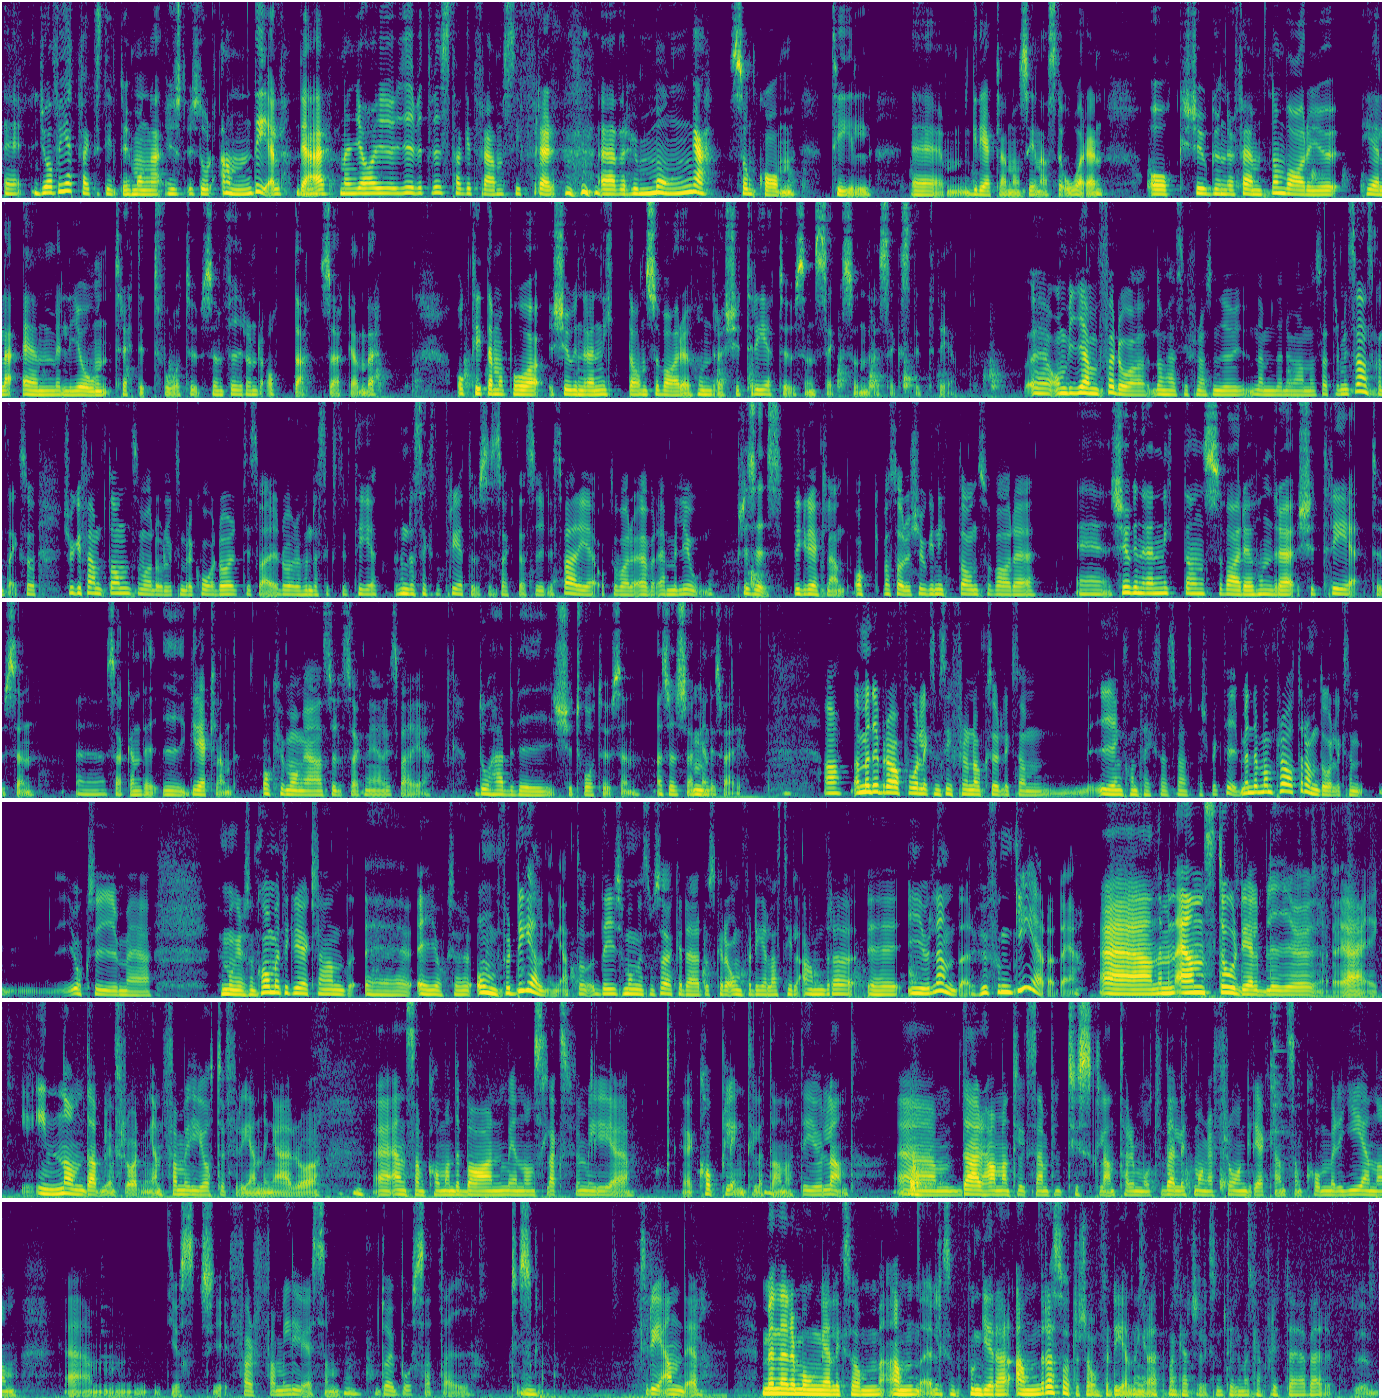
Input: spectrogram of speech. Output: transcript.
Eh, jag vet faktiskt inte hur, många, hur stor andel det är, mm. men jag har ju givetvis tagit fram siffror över hur många som kom till eh, Grekland de senaste åren. Och 2015 var det ju hela 1 32 408 sökande. Och tittar man på 2019 så var det 123 663. Eh, om vi jämför då de här siffrorna som du nämnde nu, Anna, och sätter dem i svensk kontext. Så 2015, som var då liksom rekordår till Sverige, då var det 163, 163 000 sökte asyl i Sverige och då var det över en miljon. Precis. I Grekland. Och vad sa du, 2019 så var det? Eh, 2019 så var det 123 000 eh, sökande i Grekland. Och hur många asylsökningar i Sverige? Då hade vi 22 000 asylsökande mm. i Sverige. Ja, men det är bra att få liksom siffrorna också liksom, i en kontext av svenskt perspektiv. Men det man pratar om då, liksom, också i och med hur många som kommer till Grekland, eh, är ju också omfördelning. Att det är ju så många som söker där, då ska det omfördelas till andra eh, EU-länder. Hur fungerar det? Eh, nej men en stor del blir ju eh, inom Dublinförordningen, familjeåterföreningar och mm. ensamkommande barn med någon slags familjekoppling till ett mm. annat EU-land. Um, där har man till exempel Tyskland tar emot väldigt många från Grekland som kommer igenom um, just för familjer som mm. då är bosatta i Tyskland. Mm. Så det är en del. Men är det många liksom, an, liksom fungerar andra sorters omfördelningar? Att man kanske liksom till och med kan flytta över eh,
